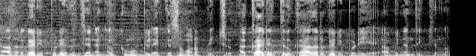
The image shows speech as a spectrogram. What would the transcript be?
ഖാദർ കരിപ്പൊടി അത് ജനങ്ങൾക്ക് മുമ്പിലേക്ക് സമർപ്പിച്ചു. അക്കാര്യത്തിൽ ഖാദർ കരിപ്പൊടിയെ അഭിനന്ദിക്കുന്നു.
